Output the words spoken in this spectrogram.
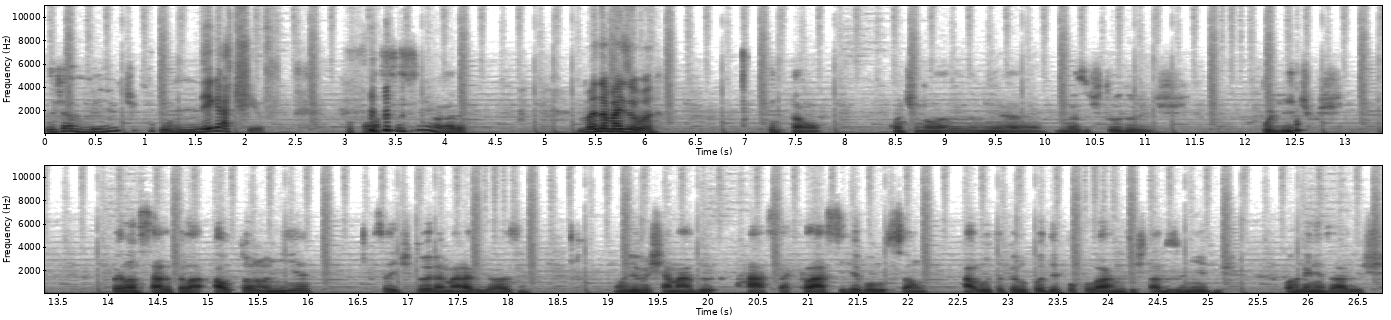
Você já veio, tipo. Negativo. Nossa senhora. Manda mais uma. Então, continuando na minha, meus estudos políticos, foi lançado pela Autonomia, essa editora maravilhosa, um livro chamado Raça, Classe e Revolução, a luta pelo poder popular nos Estados Unidos, organizados,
